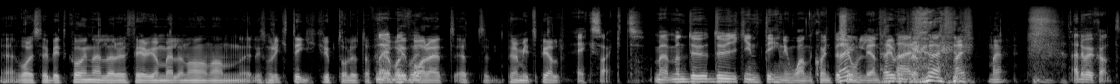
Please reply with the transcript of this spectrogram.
eh, vare sig bitcoin eller ethereum eller någon annan eh, liksom, riktig kryptovaluta. För Nej, det var ju var- bara ett, ett pyramidspel. Exakt. Men, men du, du gick inte in i OneCoin personligen? Nej, jag gjorde inte det. Nej, nej. Ja, det var ju skönt.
